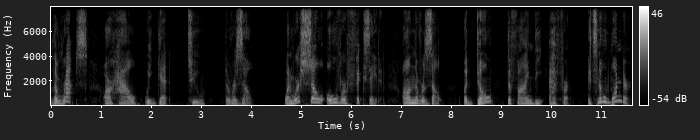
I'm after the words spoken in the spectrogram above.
The reps are how we get to the result. When we're so over fixated on the result, but don't define the effort, it's no wonder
